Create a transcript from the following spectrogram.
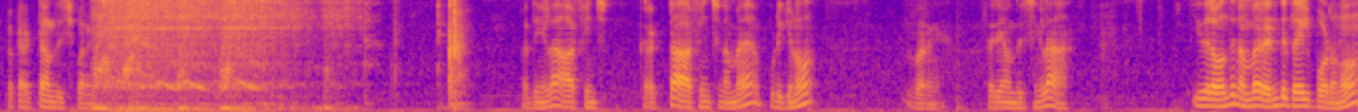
இப்போ கரெக்டாக வந்துருச்சு பாருங்கள் பார்த்தீங்களா ஆஃப் இன்ச் கரெக்டாக ஆஃப் இன்ச் நம்ம பிடிக்கணும். பாருங்கள் சரியாக வந்துருச்சுங்களா? இதில் வந்து நம்ம ரெண்டு தையல் போடணும்.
